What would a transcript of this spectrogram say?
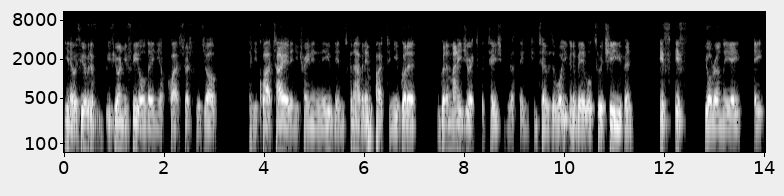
you know if you ever if you're on your feet all day and you have quite a stressful job and you're quite tired and you're training in the evening it's going to have an impact and you've got to you've got to manage your expectations, I think, in terms of what you're going to be able to achieve. And if if you're only eight eight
